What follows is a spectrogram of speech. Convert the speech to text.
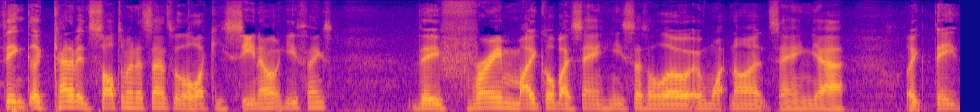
think like kind of insult him in a sense with a lucky C note. He thinks they frame Michael by saying he says hello and whatnot, saying yeah, like they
